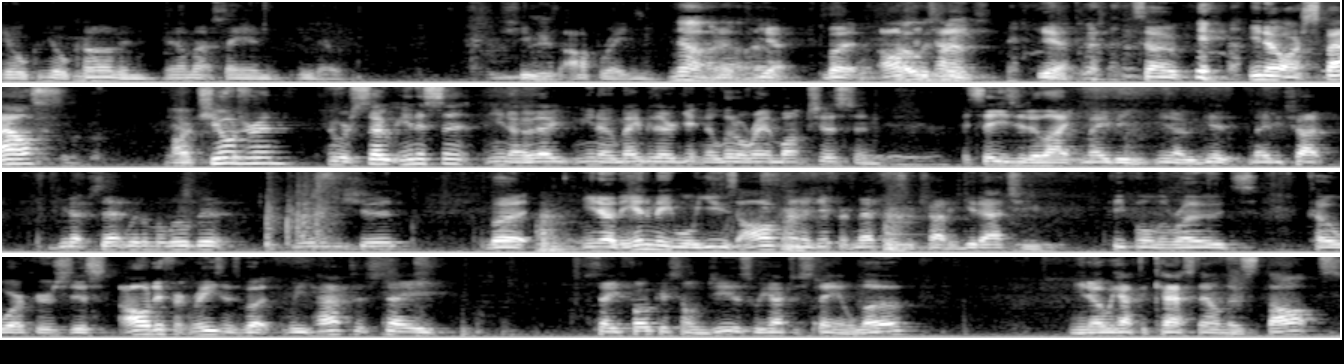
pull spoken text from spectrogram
He'll he'll come and, and I'm not saying, you know, she was operating. No, uh, no, no. Yeah. But That was me. oftentimes yeah. So, you know, our spouse, our children who are so innocent, you know, they you know, maybe they're getting a little rambunctious and it's easy to like maybe, you know, get maybe try get upset with them a little bit more than you should. But, you know, the enemy will use all kind of different methods to try to get at you. People on the roads, co-workers, just all different reasons, but we have to stay stay focused on Jesus. We have to stay in love. You know, we have to cast down those thoughts.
